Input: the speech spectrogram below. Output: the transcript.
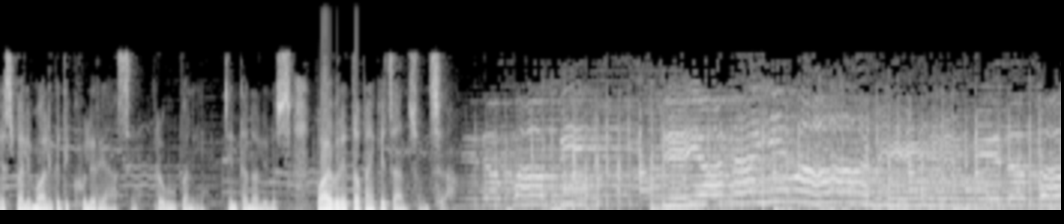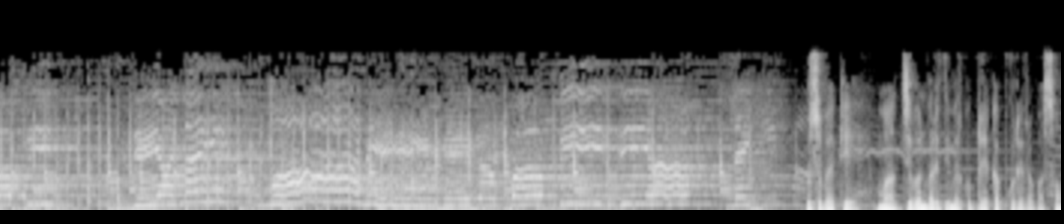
यसपालि म अलिकति खुलेरै हाँसेँ र ऊ पनि चिन्ता नलिनुहोस्। भयो भने तपाईँकै चान्स हुन्छ। उसो भए के म जीवनभरि तिमीहरूको ब्रेकअप कुरेर बसौँ?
